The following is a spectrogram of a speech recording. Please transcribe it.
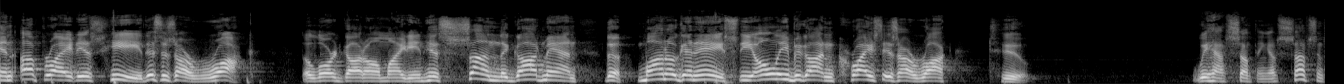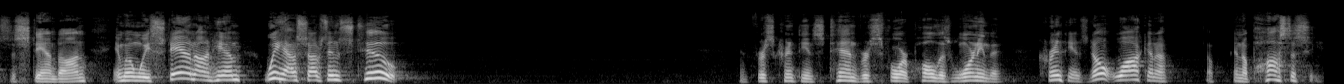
and upright is he. This is our rock, the Lord God Almighty. And his Son, the God man, the monogenes, the only begotten Christ, is our rock too. We have something of substance to stand on. And when we stand on him, we have substance too. In 1 Corinthians 10, verse 4, Paul is warning the Corinthians don't walk in, a, in apostasy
